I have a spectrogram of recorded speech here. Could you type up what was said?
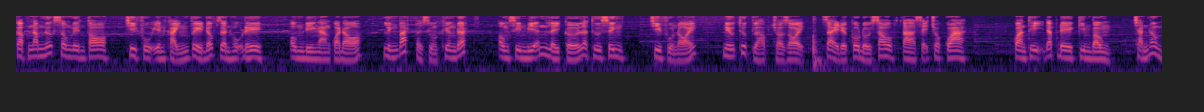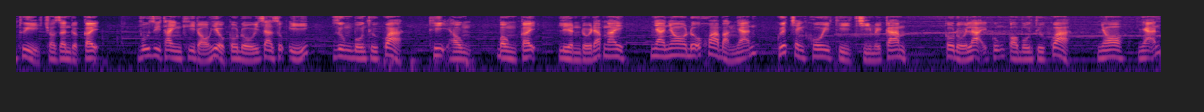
gặp năm nước sông lên to, chi phủ Yên Khánh về đốc dân hộ đê. Ông đi ngang qua đó, lính bắt phải xuống khiêng đất. Ông xin miễn lấy cớ là thư sinh. Chi phủ nói, nếu thực là học trò giỏi, giải được câu đối sau ta sẽ cho qua. Quan thị đắp đê kim bồng, chắn hồng thủy cho dân được cậy, Vũ Duy Thanh khi đó hiểu câu đối ra dụng ý, dùng bốn thứ quả, thị hồng, bồng cậy, liền đối đáp ngay, nhà nho đỗ khoa bảng nhãn, quyết tranh khôi thì chỉ mấy cam. Câu đối lại cũng có bốn thứ quả, nho, nhãn,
